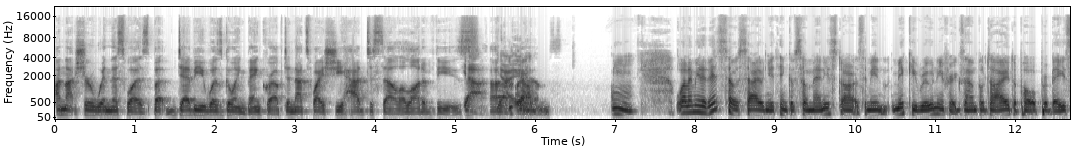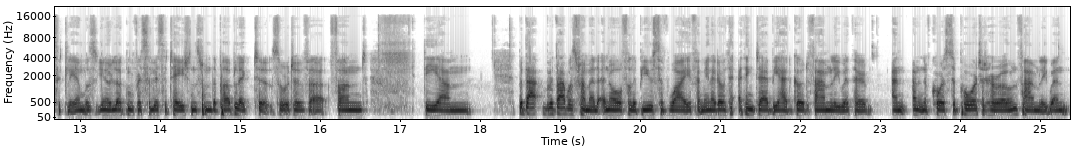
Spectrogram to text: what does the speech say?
I'm not sure when this was, but Debbie was going bankrupt, and that's why she had to sell a lot of these Yeah, uh, yeah, yeah. items. Mm. Well, I mean, it is so sad when you think of so many stars. I mean, Mickey Rooney, for example, died a pauper basically, and was you know looking for solicitations from the public to sort of uh, fund the. Um, but that, but that was from an, an awful abusive wife. I mean, I don't. Th- I think Debbie had good family with her, and and of course supported her own family when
